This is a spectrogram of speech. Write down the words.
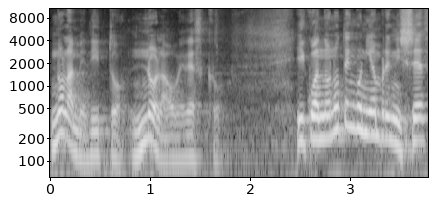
no la medito, no la obedezco. Y cuando no tengo ni hambre ni sed,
